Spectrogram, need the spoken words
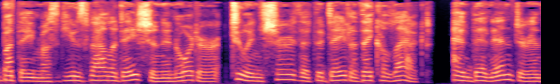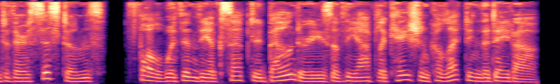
but they must use validation in order to ensure that the data they collect, and then enter into their systems, fall within the accepted boundaries of the application collecting the data.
